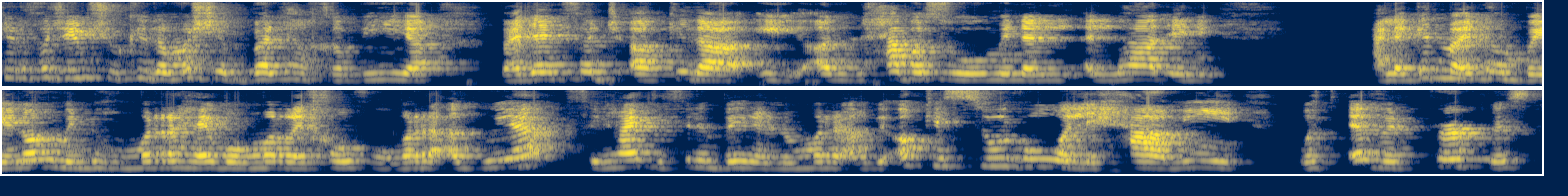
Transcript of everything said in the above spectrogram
كذا فجأة يمشوا كذا مشية ببلها غبية بعدين فجأة كذا انحبسوا من ال... يعني على قد ما إنهم بينوهم إنهم مرة هيبة ومرة يخوفوا ومرة أقوياء في نهاية الفيلم بين إنهم مرة أقوياء أوكي السور هو اللي حاميه whatever purpose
